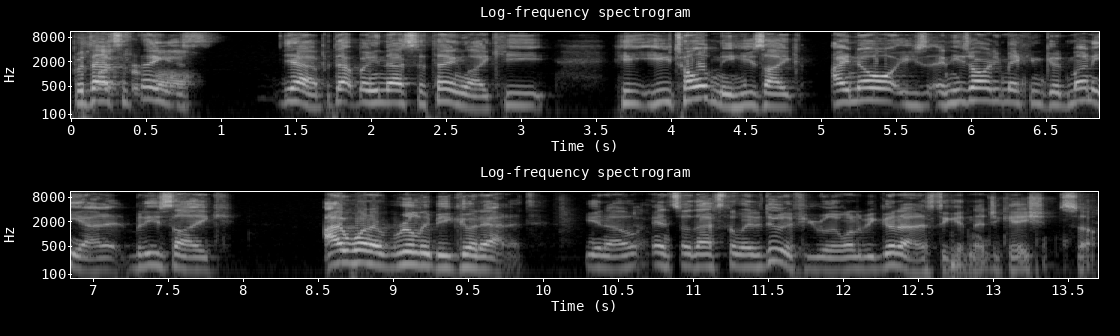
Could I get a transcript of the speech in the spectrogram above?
but that's the thing is, yeah, but that I mean that's the thing. Like he he he told me he's like, I know he's and he's already making good money at it, but he's like, I want to really be good at it, you know, and so that's the way to do it if you really want to be good at it is to get an education. So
